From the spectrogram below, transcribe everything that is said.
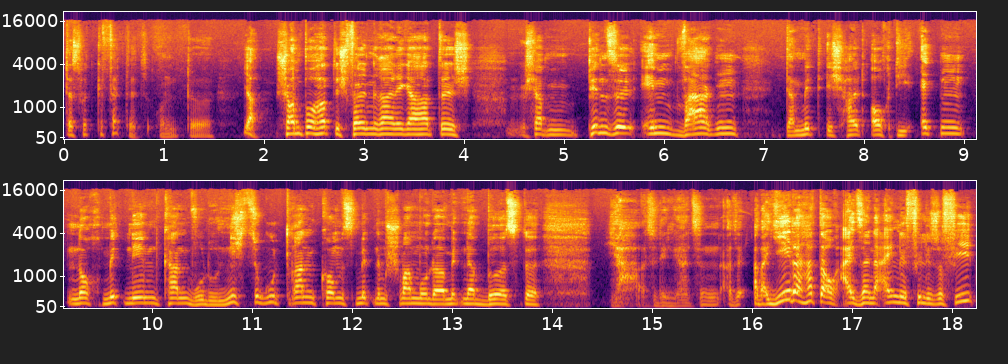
das wird gefettet. Und äh, ja, Shampoo hatte ich, Felgenreiniger hatte ich. Ich habe einen Pinsel im Wagen, damit ich halt auch die Ecken noch mitnehmen kann, wo du nicht so gut drankommst mit einem Schwamm oder mit einer Bürste. Ja, also den ganzen, also, aber jeder hat da auch seine eigene Philosophie.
